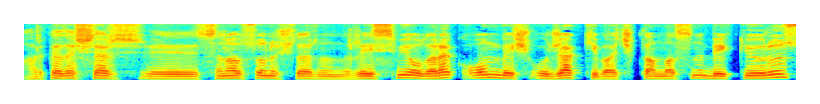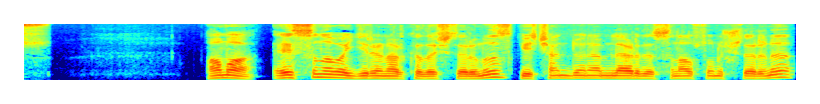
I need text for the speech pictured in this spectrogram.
Arkadaşlar e, sınav sonuçlarının resmi olarak 15 Ocak gibi açıklanmasını bekliyoruz. Ama e-sınava giren arkadaşlarımız geçen dönemlerde sınav sonuçlarını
